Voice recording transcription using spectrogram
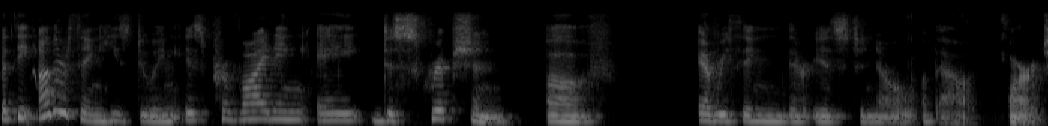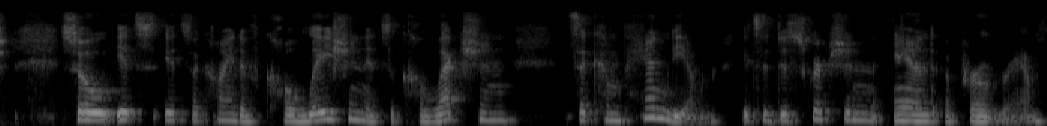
But the other thing he's doing is providing a description of everything there is to know about art. So it's it's a kind of collation, it's a collection, it's a compendium, it's a description and a program.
